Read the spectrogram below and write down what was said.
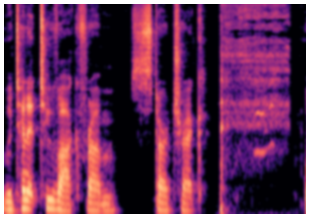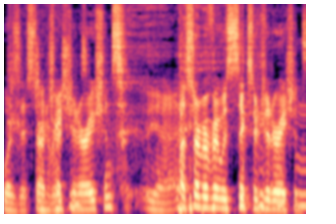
Lieutenant Tuvok from Star Trek. What is it? Star Trek Generations? Generations? Yeah. I trying remember if it was six or generations.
